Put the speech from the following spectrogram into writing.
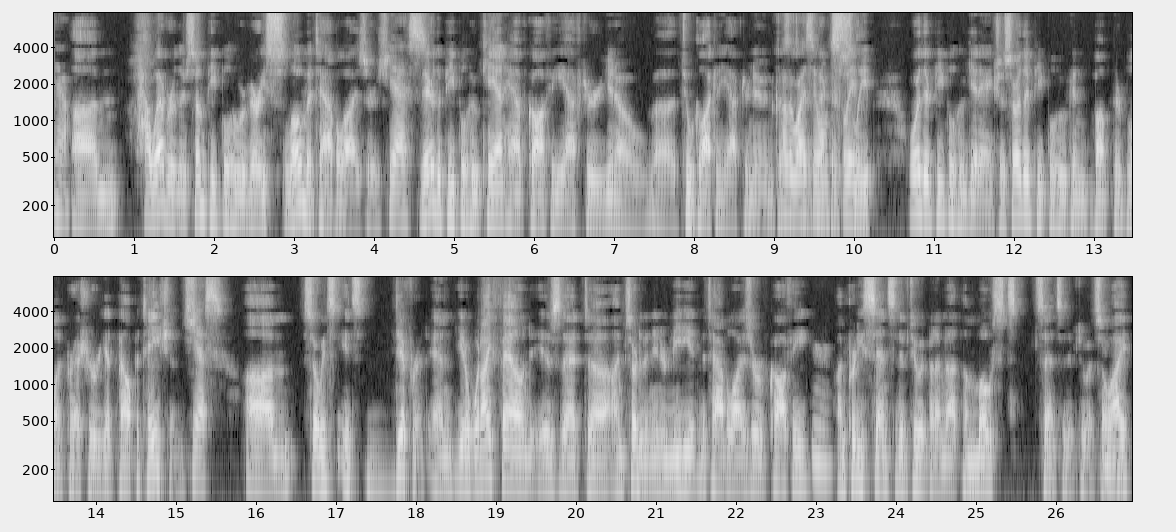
Yeah. Um, however, there's some people who are very slow metabolizers. Yes. They're the people who can't have coffee after, you know, uh, two o'clock in the afternoon because otherwise they won't sleep. sleep. or they're people who get anxious, or they're people who can bump their blood pressure or get palpitations. Yes. Um, so it's it's different, and you know what I found is that uh, I'm sort of an intermediate metabolizer of coffee. Mm. I'm pretty sensitive to it, but I'm not the most sensitive to it. So Mm. I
